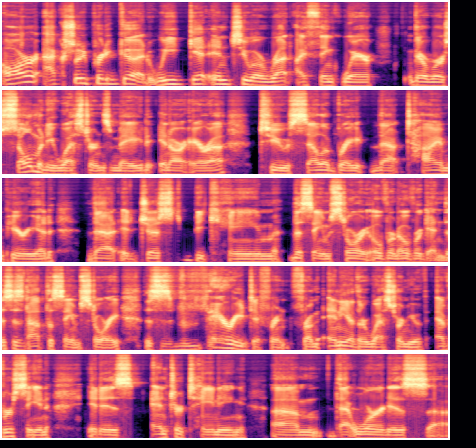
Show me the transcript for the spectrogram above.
are actually pretty good. We get into a rut, I think, where there were so many westerns made in our era to celebrate that time period that it just became the same story over and over again. This is not the same story. This is very different from any other western you have ever seen. It is entertaining. Um, that word is uh,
